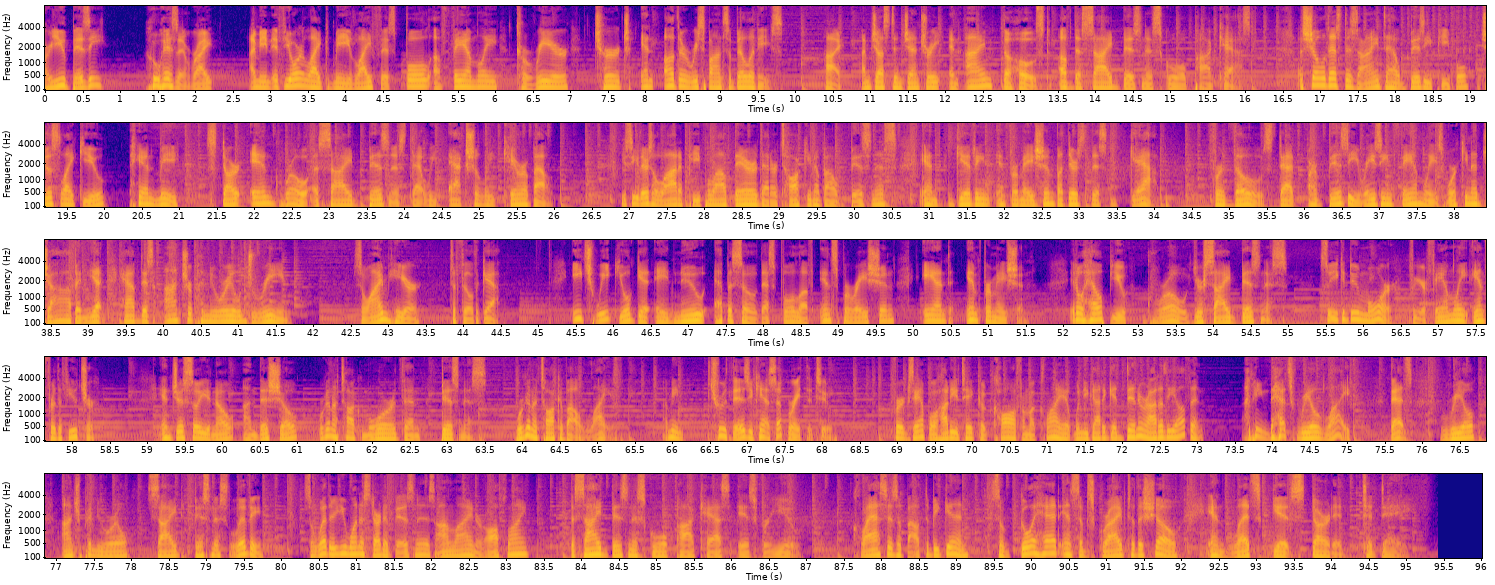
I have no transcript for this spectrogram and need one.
Are you busy? Who isn't, right? I mean, if you're like me, life is full of family, career, church, and other responsibilities. Hi, I'm Justin Gentry, and I'm the host of the Side Business School podcast, a show that's designed to help busy people just like you and me start and grow a side business that we actually care about. You see, there's a lot of people out there that are talking about business and giving information, but there's this gap for those that are busy raising families, working a job, and yet have this entrepreneurial dream. So I'm here to fill the gap. Each week, you'll get a new episode that's full of inspiration and information. It'll help you grow your side business so you can do more for your family and for the future. And just so you know, on this show, we're going to talk more than business. We're going to talk about life. I mean, truth is, you can't separate the two. For example, how do you take a call from a client when you got to get dinner out of the oven? I mean, that's real life. That's real entrepreneurial side business living. So, whether you want to start a business online or offline, the Side Business School podcast is for you. Class is about to begin, so go ahead and subscribe to the show and let's get started today.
